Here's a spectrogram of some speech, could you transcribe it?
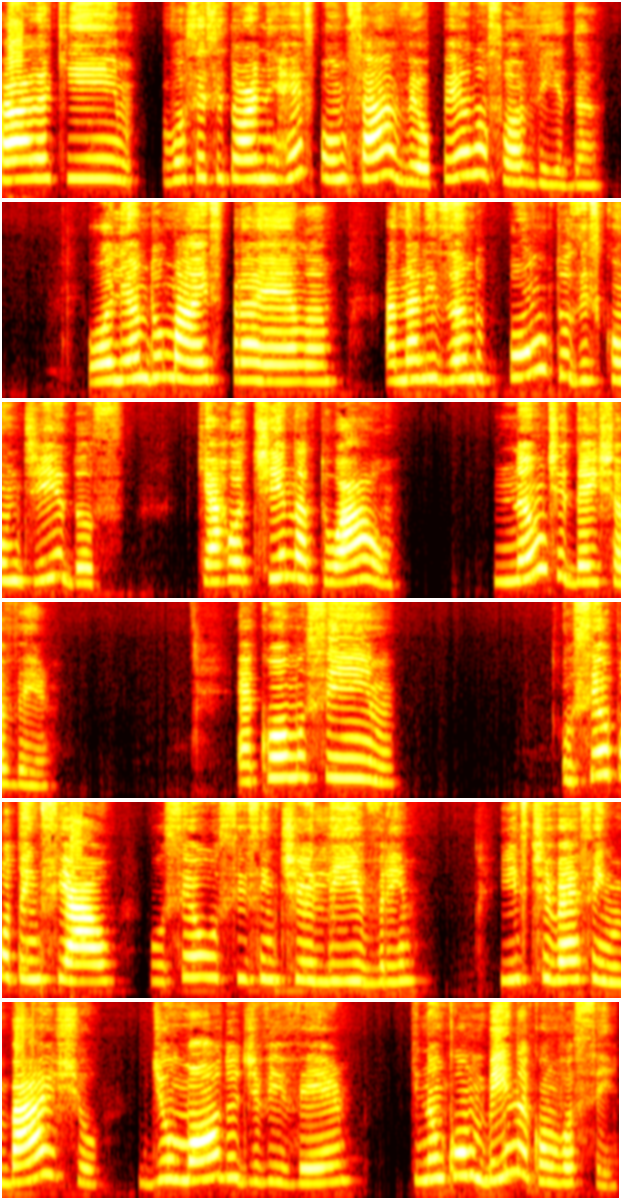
para que você se torne responsável pela sua vida, olhando mais para ela, analisando pontos escondidos que a rotina atual não te deixa ver. É como se o seu potencial, o seu se sentir livre estivesse embaixo de um modo de viver que não combina com você.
